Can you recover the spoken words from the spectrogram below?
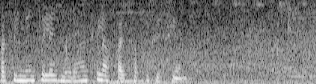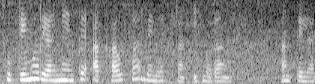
fácilmente la ignorancia y la falsa posesión. Sufrimos realmente a causa de nuestra ignorancia. Ante la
